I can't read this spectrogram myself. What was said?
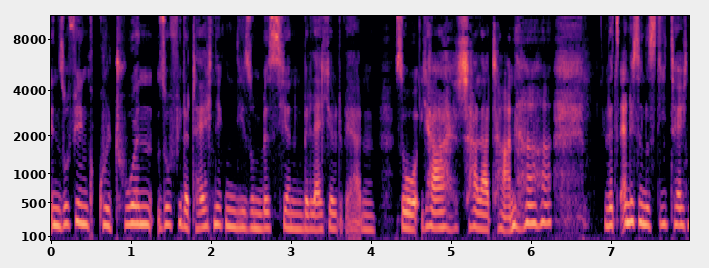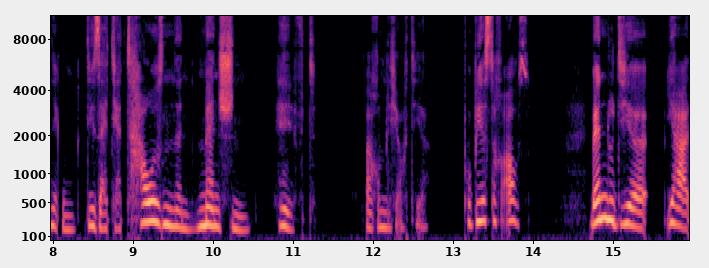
in so vielen Kulturen so viele Techniken, die so ein bisschen belächelt werden. So, ja, Scharlatan. Letztendlich sind es die Techniken, die seit Jahrtausenden Menschen hilft. Warum nicht auch dir? Probier es doch aus. Wenn du dir, ja,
